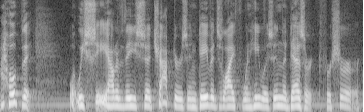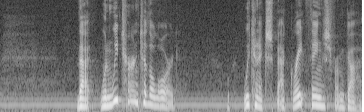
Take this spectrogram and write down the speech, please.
I hope that what we see out of these uh, chapters in David's life when he was in the desert, for sure, that when we turn to the Lord, we can expect great things from God.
